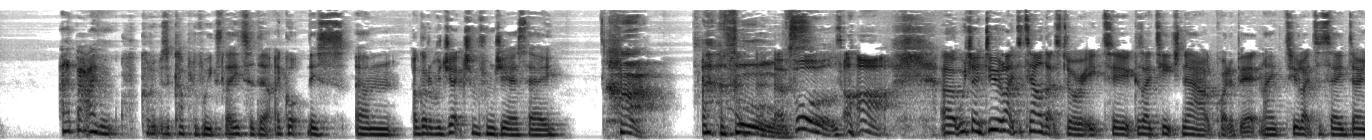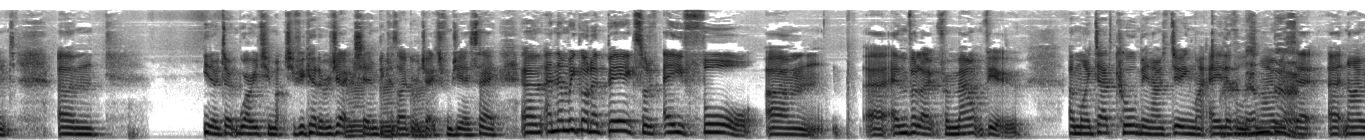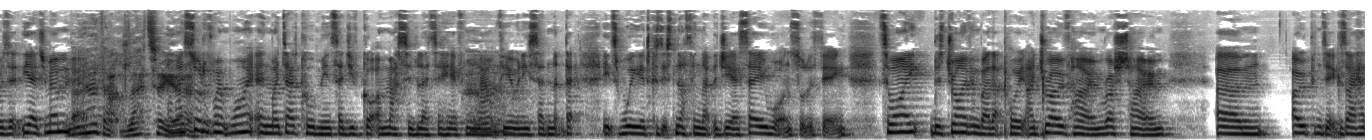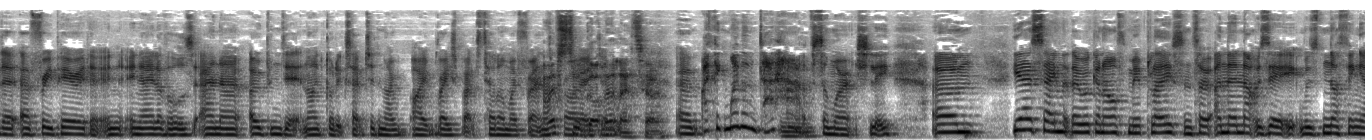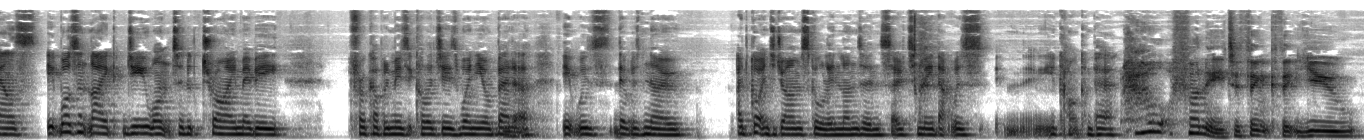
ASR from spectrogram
and about, I haven't, God, it was a couple of weeks later that I got this. Um, I got a rejection from GSA. Ha! Fools. Fools, aha! Uh, which I do like to tell that story too, because I teach now quite a bit, and I do like to say, don't, um, you know, don't worry too much if you get a rejection, because I got rejected from GSA. Um, and then we got a big sort of A4 um, uh, envelope from Mountview. And my dad called me, and I was doing my A levels, and I was at, and I was at, yeah, do you remember? yeah, that letter, yeah. And I sort of went, why? And my dad called me and said, you've got a massive letter here from Mountview. And he said that it's weird because it's nothing like the GSA one sort of thing. So I was driving by that point. I drove home, rushed home, um, opened it because I had a, a free period in, in A levels and uh, opened it and I got accepted and I, I raced back to tell all my friends. I've still got that letter. um, I think my mum and dad have somewhere actually. Um, yeah, saying that they were going to offer me a place, and so and then that was it. It was nothing else. It wasn't like, do you want to try maybe for a couple of music colleges when you're better? It was there was no. I'd got into drama school in London, so to me that was you can't compare. How funny to think that you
